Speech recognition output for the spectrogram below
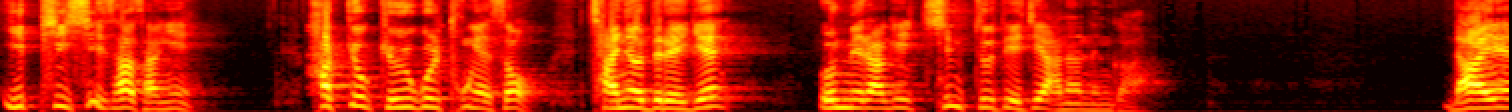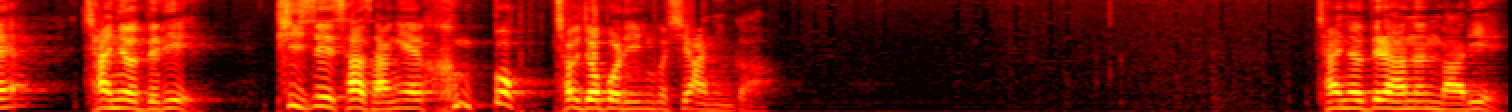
이 PC 사상이 학교 교육을 통해서 자녀들에게 은밀하게 침투되지 않았는가? 나의 자녀들이 피제 사상에 흠뻑 젖어버린 것이 아닌가? 자녀들이 하는 말이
